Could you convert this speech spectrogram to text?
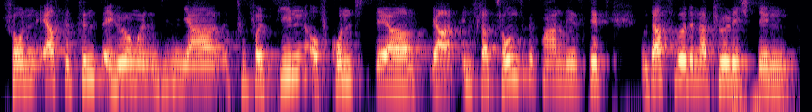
schon erste Zinserhöhungen in diesem Jahr zu vollziehen, aufgrund der ja, Inflationsgefahren, die es gibt. Und das würde natürlich den,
